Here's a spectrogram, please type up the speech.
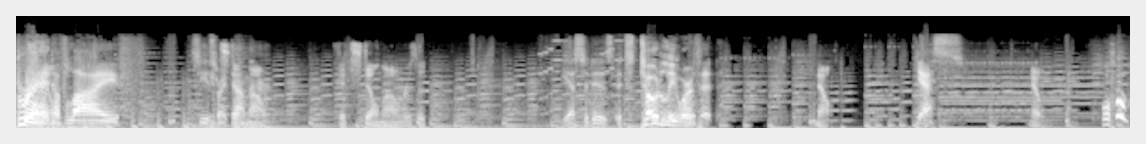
Bread of life! See, it's, It's right still down not- there. It's still not worth it. Yes, it is. It's totally worth it! No. Yes! No. Whoa!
